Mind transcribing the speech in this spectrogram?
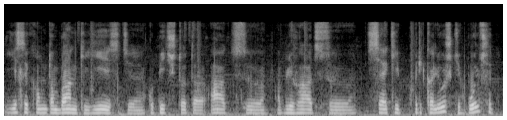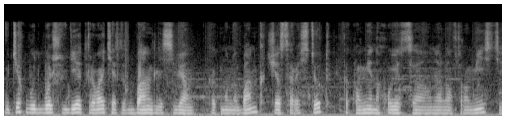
Если в каком-то банке есть э, купить что-то, акцию, облигацию, всякие приколюшки, больше, у тех будет больше людей открывать этот банк для себя. Как монобанк сейчас растет, как по мне находится, наверное, на втором месте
